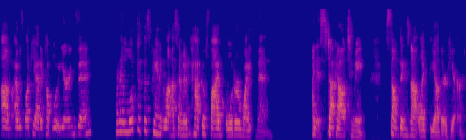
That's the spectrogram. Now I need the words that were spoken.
Um, I was lucky I had a couple of earrings in. And I looked at this pane of glass. I'm in a pack of five older white men. And it stuck out to me. Something's not like the other here.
